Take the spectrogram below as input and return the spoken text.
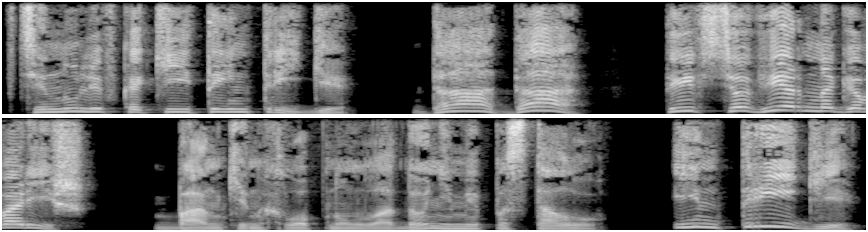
втянули в какие-то интриги». «Да, да, ты все верно говоришь», — Банкин хлопнул ладонями по столу. «Интриги!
